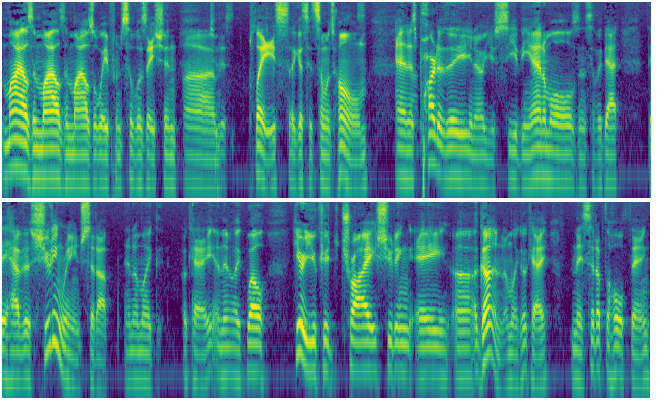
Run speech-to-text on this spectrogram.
miles and miles and miles away from civilization um, to this place. I guess it's someone's home. And as part of the, you know, you see the animals and stuff like that, they have this shooting range set up. And I'm like, okay. And they're like, well, here, you could try shooting a, uh, a gun. I'm like, okay. And they set up the whole thing.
